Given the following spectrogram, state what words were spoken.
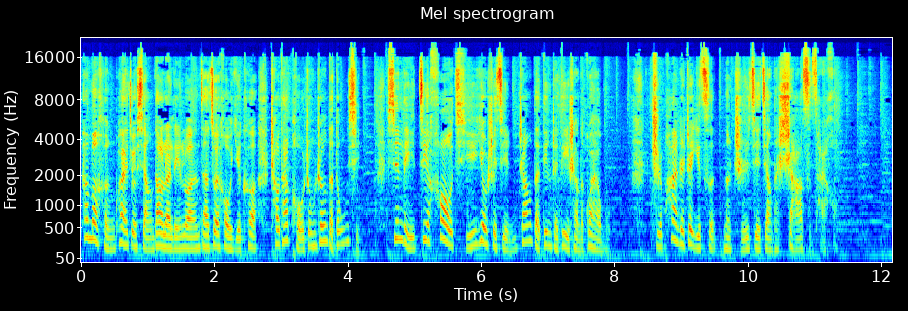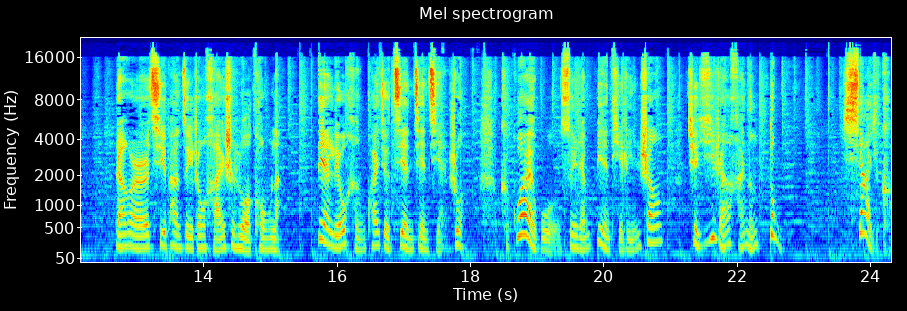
他们很快就想到了林鸾在最后一刻朝他口中扔的东西，心里既好奇又是紧张的盯着地上的怪物，只盼着这一次能直接将他杀死才好。然而期盼最终还是落空了，电流很快就渐渐减弱，可怪物虽然遍体鳞伤，却依然还能动。下一刻，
